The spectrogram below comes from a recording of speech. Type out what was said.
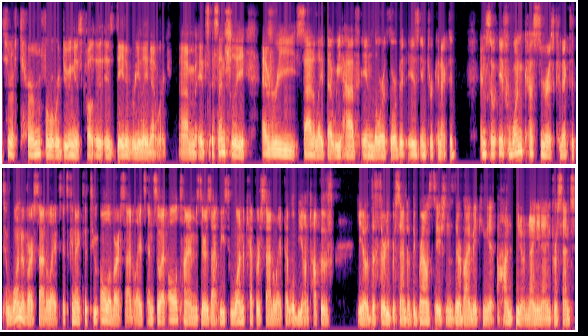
sort of term for what we're doing is called is data relay network. Um, it's essentially every satellite that we have in low Earth orbit is interconnected. And so if one customer is connected to one of our satellites, it's connected to all of our satellites. And so at all times, there's at least one Kepler satellite that will be on top of, you know, the 30% of the ground stations, thereby making it, you know, 99%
